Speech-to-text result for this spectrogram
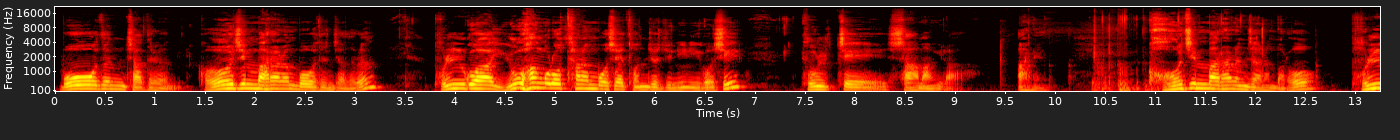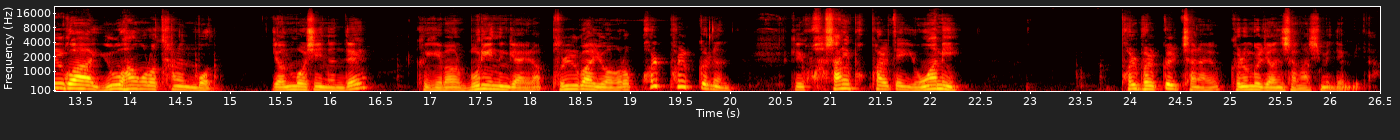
모든 자들은 거짓말하는 모든 자들은 불과 유황으로 타는 못에 던져지니 이것이 둘째 사망이라. 아멘. 거짓말하는 자는 바로 불과 유황으로 타는 못, 연못이 있는데 그게 바로 물이 있는 게 아니라 불과 유황으로 펄펄 끓는 화산이 폭발할 때 용암이 펄펄 끓잖아요. 그런 걸 연상하시면 됩니다.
